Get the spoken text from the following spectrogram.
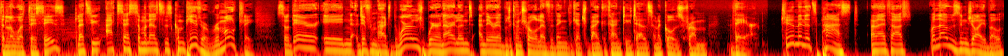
they'll know what this is. It lets you access someone else's computer remotely. So they're in a different part of the world. We're in Ireland, and they're able to control everything. They get your bank account details, and it goes from there. Two minutes passed, and I thought, Well, that was enjoyable.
